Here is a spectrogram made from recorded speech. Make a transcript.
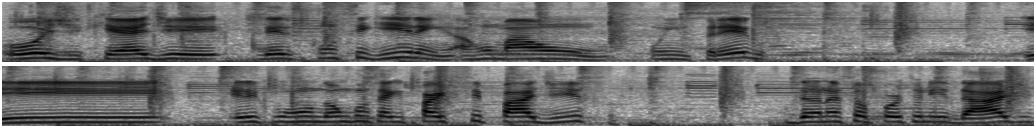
hoje que é de deles conseguirem arrumar um, um emprego e ele, o Rondon consegue participar disso, dando essa oportunidade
